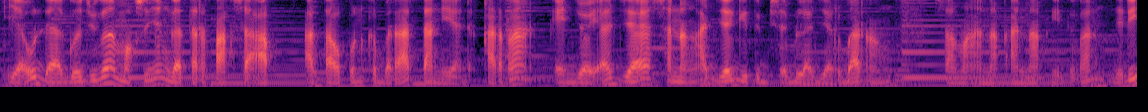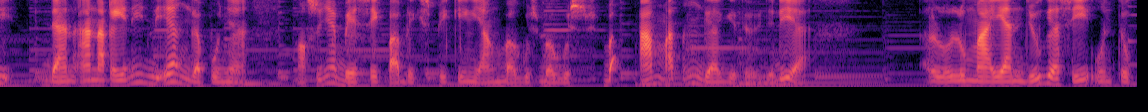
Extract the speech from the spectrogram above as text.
ya udah gue juga maksudnya nggak terpaksa up, ataupun keberatan ya karena enjoy aja senang aja gitu bisa belajar bareng sama anak-anak gitu kan. Jadi dan anak ini dia nggak punya maksudnya basic public speaking yang bagus-bagus amat enggak gitu. Jadi ya lumayan juga sih untuk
